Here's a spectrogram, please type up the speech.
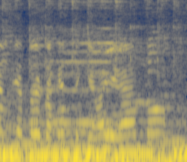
Toda esa gente que va llegando.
